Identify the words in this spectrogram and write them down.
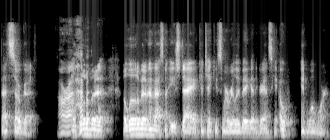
That's so good. All right. A little bit of a little bit of investment each day can take you somewhere really big in the grand scheme. Oh, and one more.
